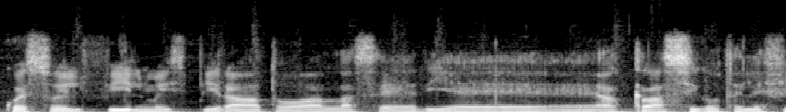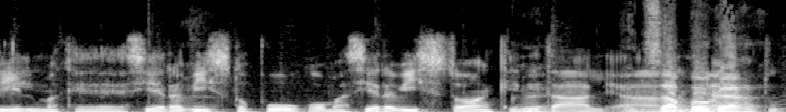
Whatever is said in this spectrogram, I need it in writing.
Questo è il film ispirato alla serie, al classico telefilm che si era visto poco, ma si era visto anche in eh, Italia. Zabogar, tu...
